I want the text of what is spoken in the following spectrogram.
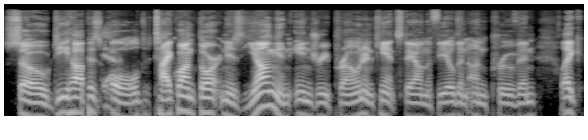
So D Hop is yeah. old. Tyquan Thornton is young and injury prone and can't stay on the field and unproven. Like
